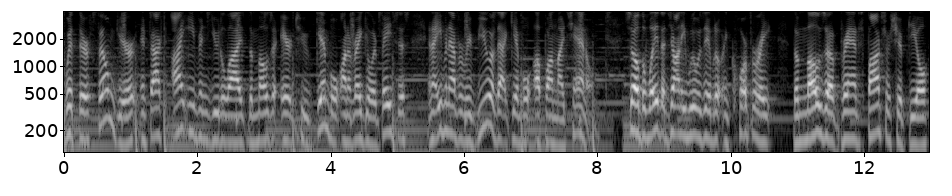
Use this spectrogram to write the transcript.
with their film gear. In fact, I even utilize the Moza Air 2 gimbal on a regular basis, and I even have a review of that gimbal up on my channel. So the way that Johnny Wu was able to incorporate the Moza brand sponsorship deal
